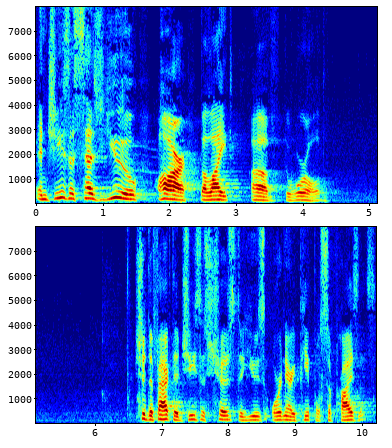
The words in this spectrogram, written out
And Jesus says, You are the light of the world. Should the fact that Jesus chose to use ordinary people surprise us?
